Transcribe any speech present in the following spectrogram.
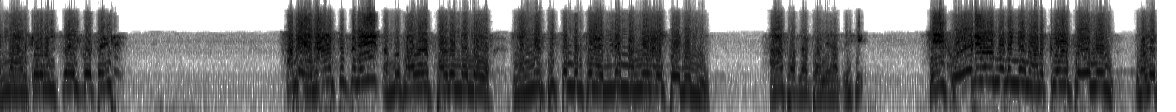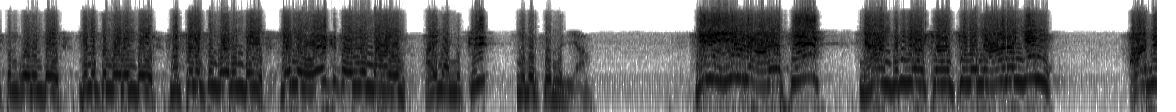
എന്ന ആൾക്കാർ മനസ്സിലായിക്കോട്ടെ. അപ്പൊ യഥാർത്ഥത്തിന് നമ്മൾ സാധാരണ പറഞ്ഞുണ്ടല്ലോ മഞ്ഞപ്പിത്തം പിടിച്ചാൽ എല്ലാം മഞ്ഞളായി തോന്നുന്നു ആ പറഞ്ഞ പണിയാതി ഈ കോടികൾ ഞാൻ നടക്കുവാൻ തോന്നും. വെള്ളത്തും കൂടുണ്ട് ജലത്തും കൂടുണ്ട് മറ്റലത്തും കൂടുണ്ട് എന്ന് ഓർക്ക് തോന്നുന്നുണ്ടാകും അത് നമുക്ക് നിവർത്തുന്നില്ല. ഇനി ഈ ഒരു ആയത്ത് ഞാൻ ദുർവ്യാഖ്യാനിച്ചതെന്നാണെങ്കിൽ അത്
